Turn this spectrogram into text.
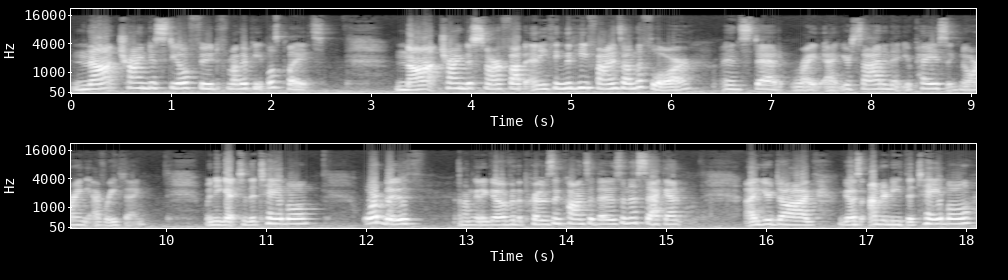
not trying to steal food from other people's plates, not trying to snarf up anything that he finds on the floor. Instead, right at your side and at your pace, ignoring everything. When you get to the table or booth, and I'm going to go over the pros and cons of those in a second, uh, your dog goes underneath the table,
